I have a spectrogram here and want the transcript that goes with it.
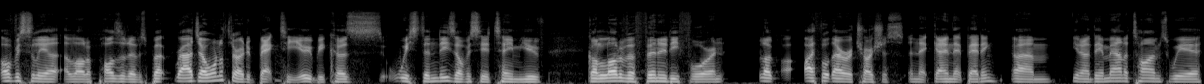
obviously a, a, lot of positives. But Raj, I want to throw it back to you because West Indies, obviously a team you've got a lot of affinity for, and look, I thought they were atrocious in that game, that batting. Um, you know, the amount of times where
